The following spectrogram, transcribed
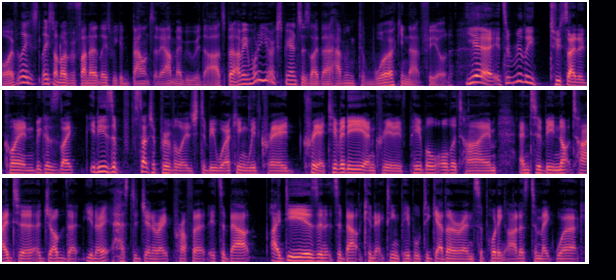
or at least, at least not overfunded. At least we could balance it out maybe with arts. But I mean, what are your experiences like that having to work in that field? Yeah, it's a really two-sided coin because like it is a, such a privilege to be working with create creativity and creative people all the time and to be not tied to a job that, you know, has to generate profit. It's about ideas and it's about connecting people together and supporting artists to make work.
